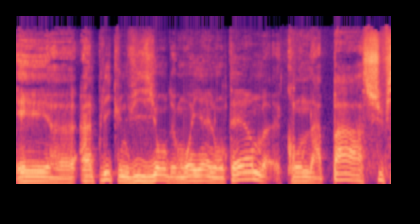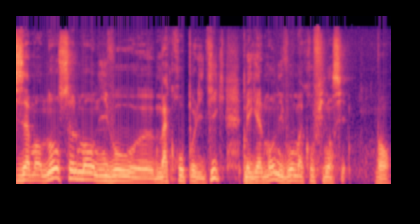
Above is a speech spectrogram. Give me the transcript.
et euh, impliquent une vision de moyen et long terme qu'on n'a pas suffisamment, non seulement au niveau euh, macro-politique, mais également au niveau macro-financier. Bon,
